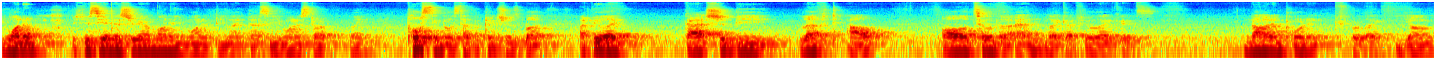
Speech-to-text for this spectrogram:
you want to, if you see an Instagram model, you want to be like that, so you want to start like posting those type of pictures. But I feel like that should be left out all till the end. Like I feel like it's not important for like young,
